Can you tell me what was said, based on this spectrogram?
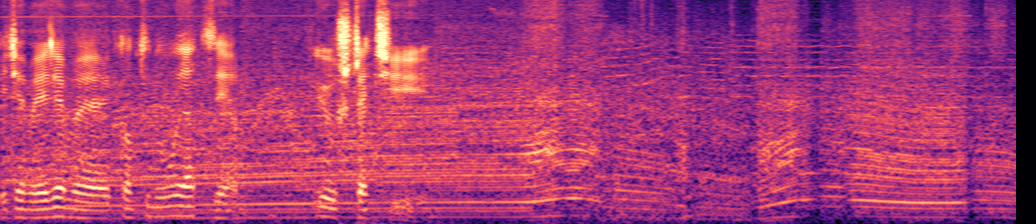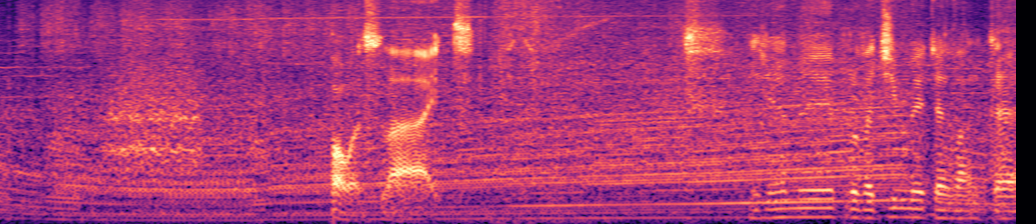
Jedziemy, jedziemy, kontynuację. Już trzeci. Power slide. Jedziemy, prowadzimy tę walkę.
